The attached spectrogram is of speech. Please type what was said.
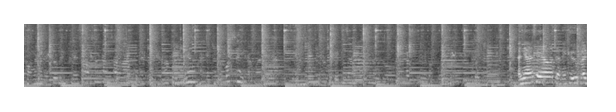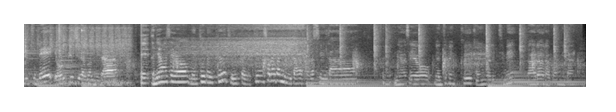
저는 멘토뱅크에서 상담사와 고객관리를 하고 있는 관리팀 버슨이라고 합니다. 네, 안녕하세요. 저는 교육관리팀의 여우빛이라고 합니다. 네, 안녕하세요. 멘토뱅크 교육관리팀 소라단입니다. 반갑습니다. 안녕하세요. 멘토뱅크 경리관리팀의 나라라고 합니다.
